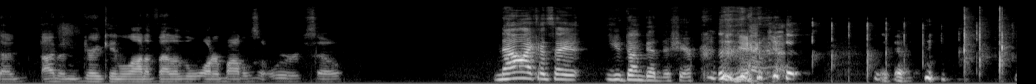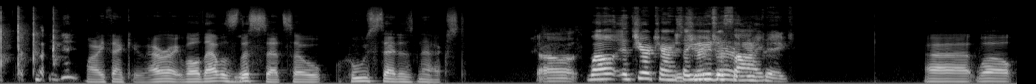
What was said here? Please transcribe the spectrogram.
I, I've been drinking a lot of out of the water bottles at work. So now I can say you've done good this year. Yeah. yeah. All right, thank you. All right, well, that was this set. So whose set is next? Uh, well, it's your turn, so your you turn, decide. pick. Uh, well,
